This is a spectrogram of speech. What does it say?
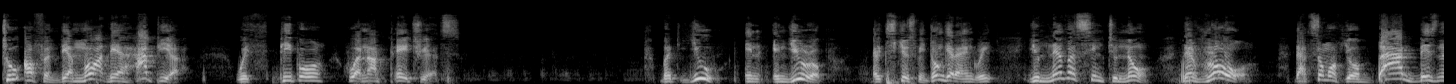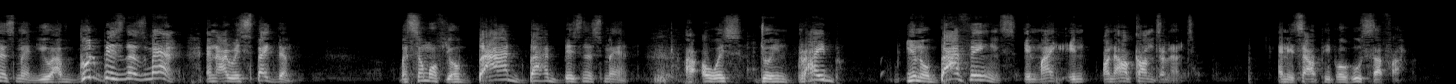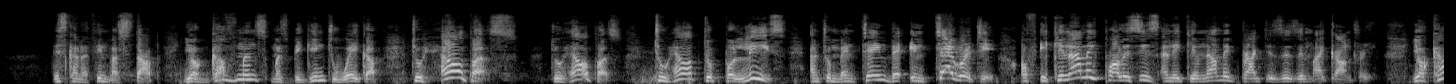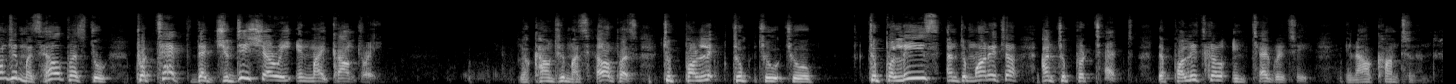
too often they're more, they're happier with people who are not patriots. But you in, in Europe, excuse me, don't get angry, you never seem to know the role that some of your bad businessmen, you have good businessmen, and I respect them. But some of your bad, bad businessmen are always doing bribe, you know, bad things in my in on our continent. And it's our people who suffer. This kind of thing must stop. Your governments must begin to wake up to help us to help us, to help to police and to maintain the integrity of economic policies and economic practices in my country. Your country must help us to protect the judiciary in my country. Your country must help us to, to, to, to, to police and to monitor and to protect the political integrity in our continent.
